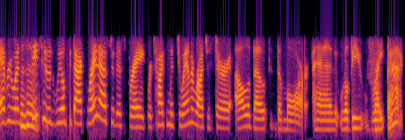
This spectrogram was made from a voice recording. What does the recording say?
everyone Mhm. stay tuned. We'll be back right after this break. We're talking with joanna rochester all about the more and we'll be right back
